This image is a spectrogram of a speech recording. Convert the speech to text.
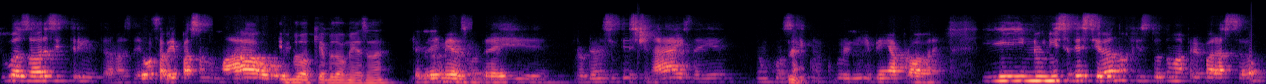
2 horas e 30, mas daí eu acabei passando mal. Quebrou, quebrou mesmo, né? Quebrei mesmo, daí problemas intestinais, daí não consegui é. concluir bem a prova, né? E no início desse ano fiz toda uma preparação,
